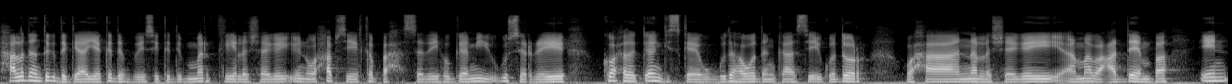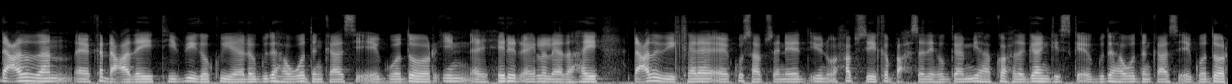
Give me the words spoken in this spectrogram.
xaaladan deg dega ayaa ka dambeysay kadib markii la sheegay inuu xabsiga ka baxsaday hogaamiyii ugu sarreeyay kooxda gaangiska ee gudaha wadankaasi ecuador. Waxaana la sheegay amaba cadeenba in dhacdadan ka dhacday t v-ga ku yaalla gudaha wadankaasi ecuador in ay xiriir ay la leedahay dhacdadii kale ee ku saabsaneed inuu xabsiga ka baxsaday hogaamiyaha kooxda gaangiska ee gudaha wadankaasi ecuador.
